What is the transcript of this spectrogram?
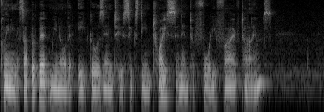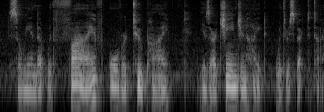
Cleaning this up a bit, we know that 8 goes into 16 twice and into 45 times. So we end up with 5 over 2 pi is our change in height with respect to time.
